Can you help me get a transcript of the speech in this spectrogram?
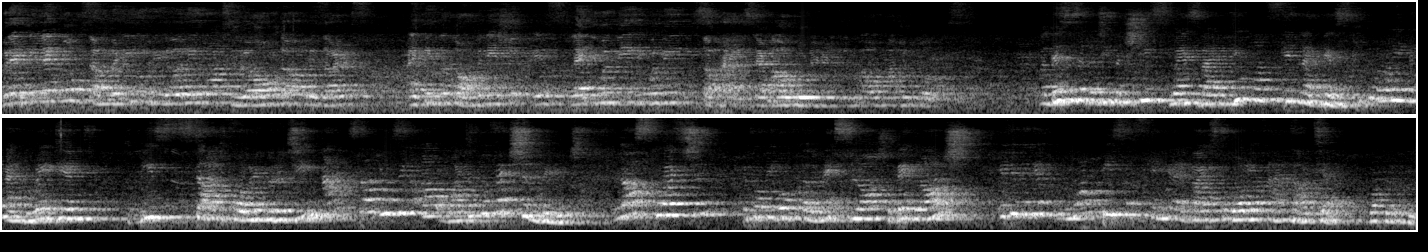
But I feel like for somebody who really wants long-term results, I think the combination is like you will be you will be surprised at how good it is and how much it works. Well, this is a routine that she swears by. If you want skin like this, glowing and radiant, please start following the routine and start using our Vital Perfection range. Last question before we go for the next launch, the big launch. If you could give one piece of skincare advice to all your fans out here, what would it be?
